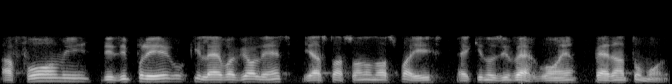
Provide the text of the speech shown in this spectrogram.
a fome, desemprego, que leva à violência, e a situação no nosso país é que nos envergonha perante o mundo.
